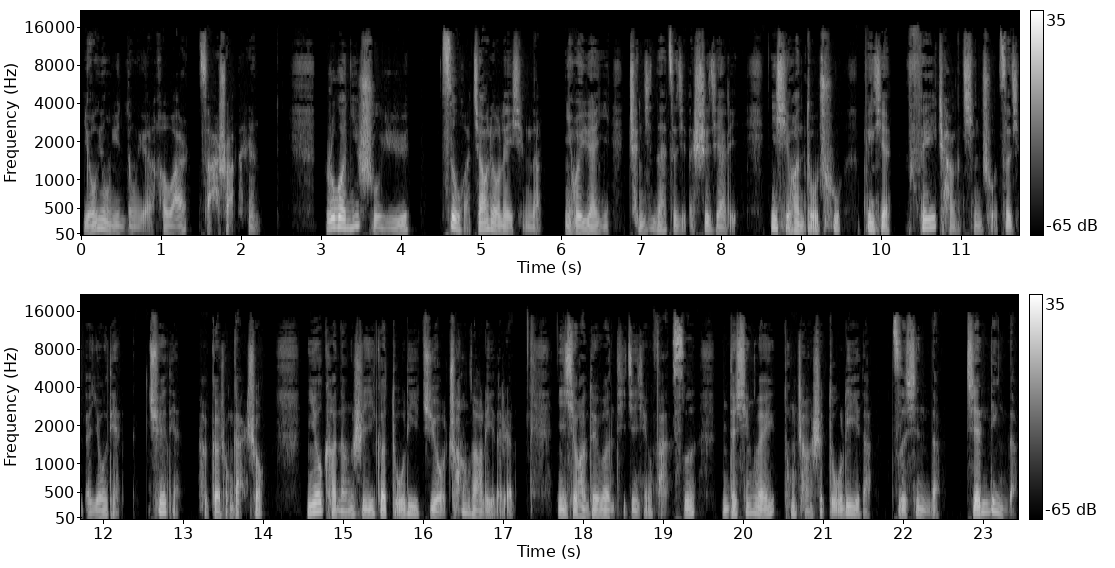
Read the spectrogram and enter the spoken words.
游泳运动员和玩杂耍的人。如果你属于自我交流类型的，你会愿意沉浸在自己的世界里。你喜欢独处，并且非常清楚自己的优点、缺点和各种感受。你有可能是一个独立、具有创造力的人。你喜欢对问题进行反思。你的行为通常是独立的、自信的、坚定的。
